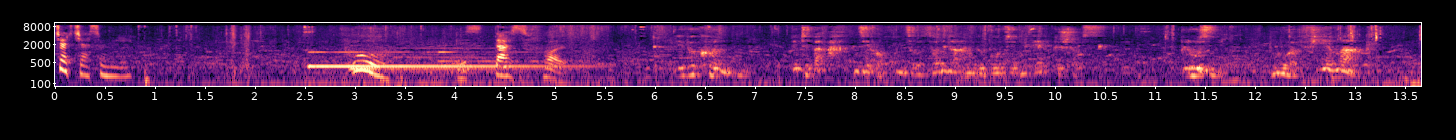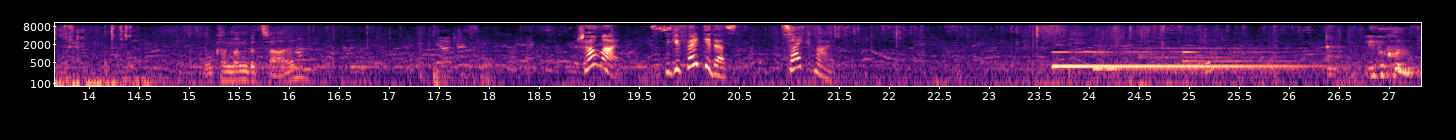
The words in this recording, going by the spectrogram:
चर्चा सुनिए ist das voll. Liebe Kunden, bitte beachten Sie auch unsere Sonderangebote im Erdgeschoss. Blusen, nur 4 Mark. Wo kann man bezahlen? Schau mal, wie gefällt dir das? Zeig mal. Liebe Kunden,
